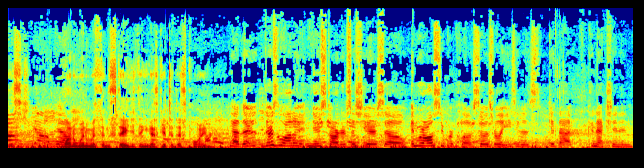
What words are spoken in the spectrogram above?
Just Yeah. to win within the state, you think you guys get to this point? Yeah, there, there's a lot of new starters this year, so and we're all super close, so it's really easy to get that connection and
